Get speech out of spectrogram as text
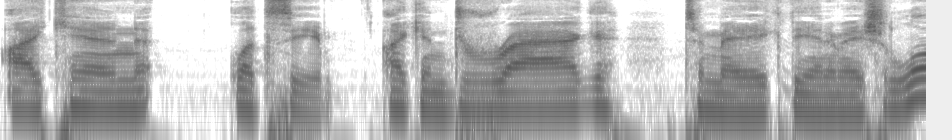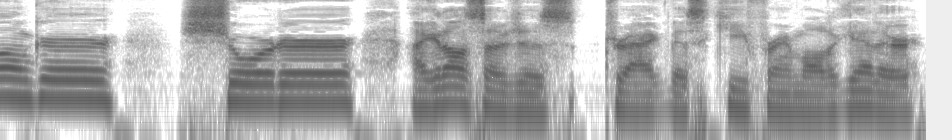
I can, let's see, I can drag to make the animation longer, shorter. I could also just drag this keyframe all together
